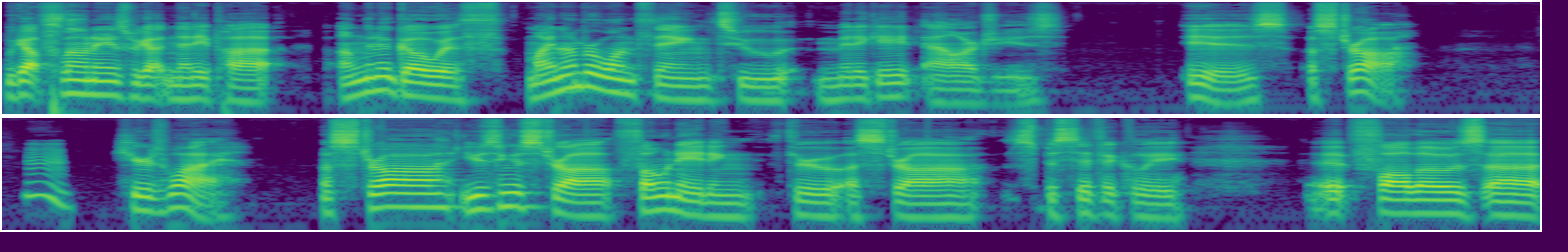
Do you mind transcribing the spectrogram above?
we got Flonase, we got neti pot. I'm gonna go with my number one thing to mitigate allergies is a straw. Hmm. Here's why. A straw, using a straw, phonating through a straw specifically, it follows uh,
